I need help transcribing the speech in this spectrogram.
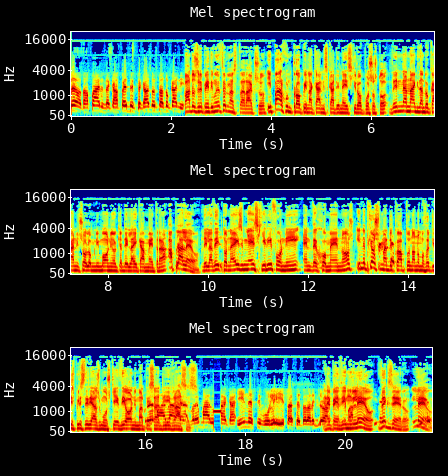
Λέω, θα πάρει 15% τι θα το κάνει; Πάντως, ρε παιδί μου, δεν θέλω να σε ταράξω. Υπάρχουν τρόποι να κάνεις κάτι ένα ισχυρό ποσοστό. Δεν είναι ανάγκη να το κάνεις όλο μνημόνιο και αντιλαϊκά μέτρα. Απλά λέω. Δηλαδή, το να έχεις μια ισχυρή φωνή ενδεχομένως είναι πιο σημαντικό από το να νομοθετείς πλειστηριασμούς και ιδιώνυμα τη Βρε αντιδράση. μαλάκα, Βρε μαλάκα, είναι στη Βουλή, είσαστε τώρα, δεν ξέρω. Ρε αν- παιδί μου, λέω. Δεν ξέρω. Λέω.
